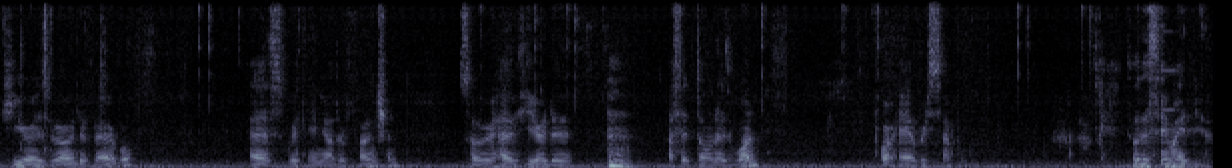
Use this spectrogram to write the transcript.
here as well in the variable as with any other function. So we have here the acetone as 1 for every sample. So the same idea.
